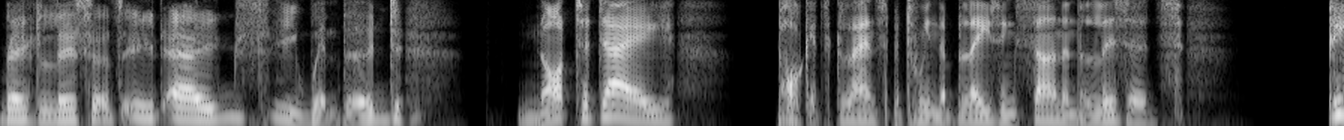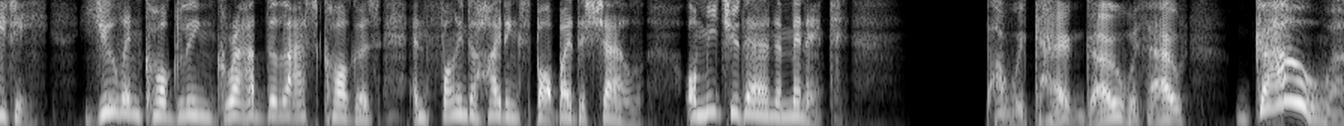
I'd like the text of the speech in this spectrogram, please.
Big lizards eat eggs, he whimpered. Not today. Pockets glanced between the blazing sun and the lizards. Petey, you and Cogleen grab the last coggers and find a hiding spot by the shell. I'll meet you there in a minute. But we can't go without. Go!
